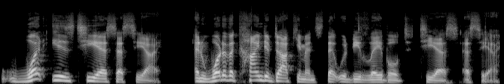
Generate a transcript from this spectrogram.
What is TSSCI? And what are the kind of documents that would be labeled TS SCI?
